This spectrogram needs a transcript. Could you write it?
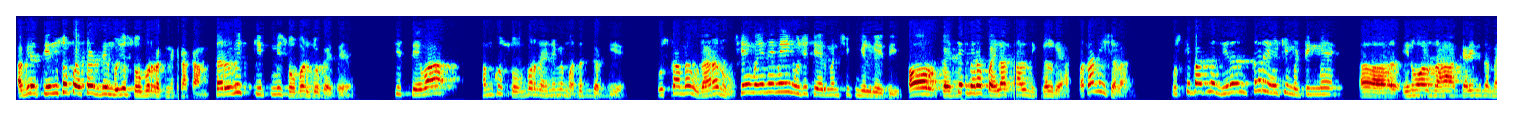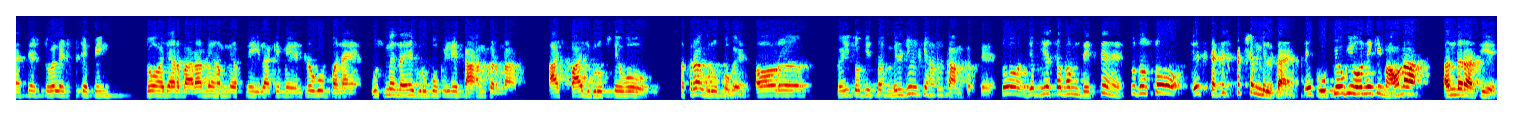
अगले तीन सौ पैंसठ दिन मुझे सोबर रखने का काम सर्विस कीप मी सोबर जो कहते हैं, कि सेवा हमको सोबर रहने में मदद करती है। उसका मैं उदाहरण हूँ। छह महीने में ही मुझे चेयरमैनशिप मिल गई थी और कैसे मेरा पहला साल निकल गया, पता नहीं चला। उसके बाद मैं निरंतर एक ही मीटिंग में इन्वॉल्व रहा carrying the message twelve stepping 2012 में हमने अपने इलाके में इंटर ग्रुप बनाए, उसमें नए ग्रुपों के लिए काम करना। आज पाँच ग्रुप से वो, सत्रह ग्रुप हो गए और कई तो भी सब मिलजुल के हम काम करते हैं। तो जब ये सब हम देखते हैं तो दोस्तों, एक सेटिस्फेक्शन मिलता है, एक उपयोगी होने की भावना अंदर आती है।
